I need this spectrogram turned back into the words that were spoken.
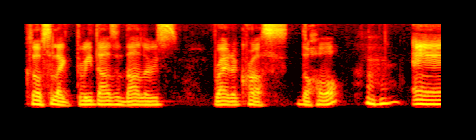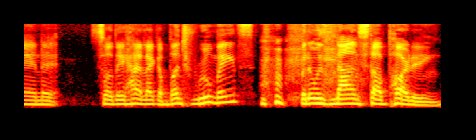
close to like $3000 right across the hall. Mhm. and so they had like a bunch of roommates, but it was nonstop partying.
